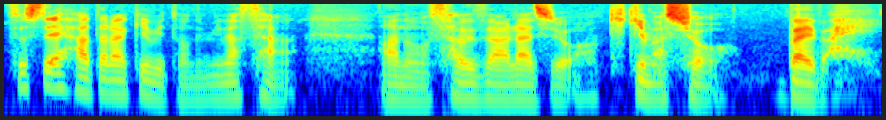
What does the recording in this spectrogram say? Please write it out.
そして働き人の皆さん、あの、サウザーラジオを聴きましょう。バイバイ。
